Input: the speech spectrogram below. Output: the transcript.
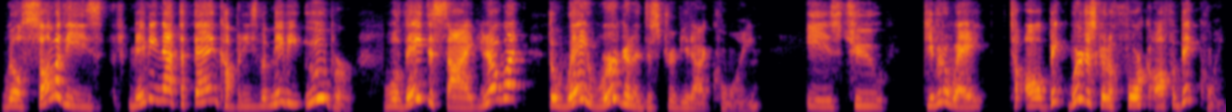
will some of these maybe not the fan companies but maybe uber will they decide you know what the way we're going to distribute our coin is to give it away to all big. We're just going to fork off a Bitcoin.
